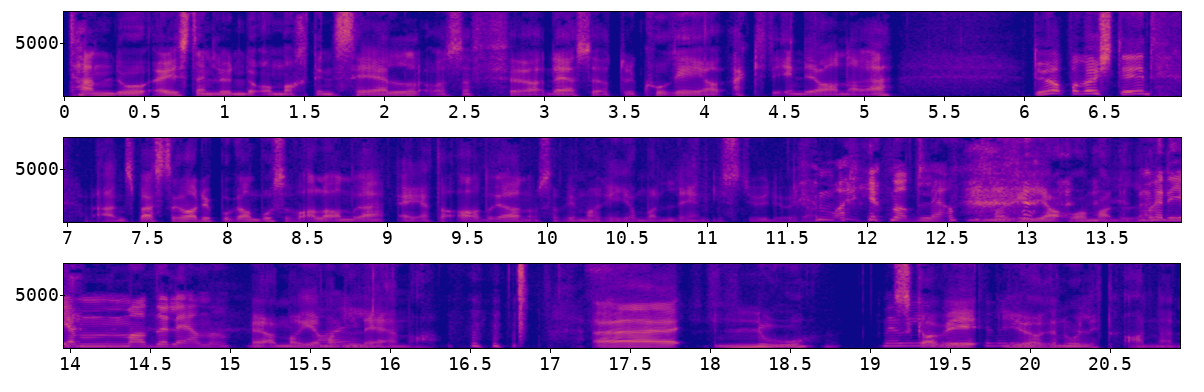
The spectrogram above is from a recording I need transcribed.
Tendo, Øystein Lunde og Martin Selen. Og så før det så hørte du Korea av ekte indianere. Du er på rushtid, verdens beste radioprogram bortsett fra alle andre. Jeg heter Adrian, og så har vi Maria Madeleine i studio i dag. Maria Madeleine. Maria og Madeleine. Maria Madelena. Ja, Maria Oi. Madalena. Eh, nå skal vi gjøre noe litt annet.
